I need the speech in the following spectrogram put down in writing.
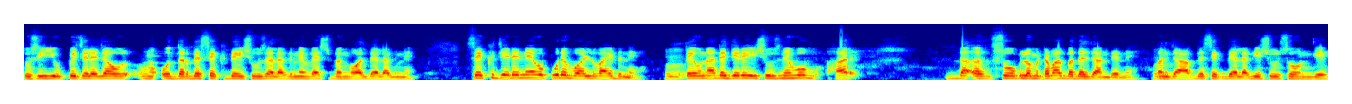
ਤੁਸੀਂ ਯੂਪੀ ਚਲੇ ਜਾਓ ਉਧਰ ਦੇ ਸਿੱਖ ਦੇ ਇਸ਼ੂਜ਼ ਅਲੱਗ ਨੇ ਵੈਸਟ ਬੰਗਾਲ ਦੇ ਅਲੱਗ ਨੇ। ਸਿੱਖ ਜਿਹੜੇ ਨੇ ਉਹ ਪੂਰੇ ਵਰਲਡ ਵਾਈਡ ਨੇ ਤੇ ਉਹਨਾਂ ਦੇ ਜਿਹੜੇ ਇਸ਼ੂਜ਼ ਨੇ ਉਹ ਹਰ 100 ਕਿਲੋਮੀਟਰ ਬਾਅਦ ਬਦਲ ਜਾਂਦੇ ਨੇ। ਪੰਜਾਬ ਦੇ ਸਿੱਖ ਦੇ ਅਲੱਗ ਇਸ਼ੂਜ਼ ਹੋਣਗੇ।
